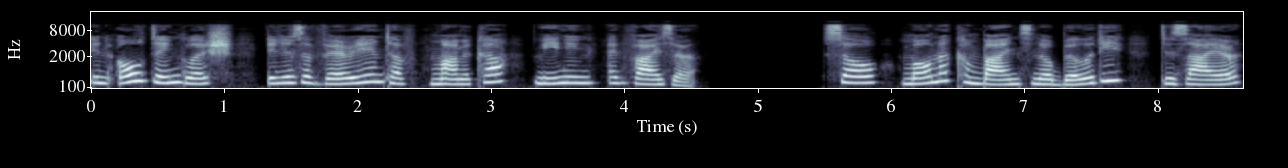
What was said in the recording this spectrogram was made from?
In Old English, it is a variant of Monica, meaning advisor. So, Mona combines nobility, desire,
